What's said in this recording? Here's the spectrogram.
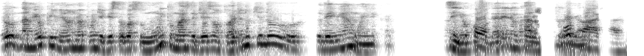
Eu, na minha opinião, no meu ponto de vista, eu gosto muito mais do Jason Todd do que do, do Damian Wayne, cara. Assim, eu considero ele um cara muito legal. Cara.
